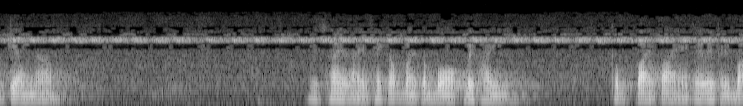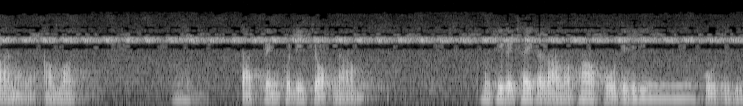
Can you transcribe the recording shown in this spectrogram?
ำแก้วน้ำไม่ใช่อะไรใช้กำใบกำบอกไม่ไผ่กำปลายปลายใช้ไม่ไผ่บ้านเอามา ตัดเป็นพอดีโจกน้ำ บางทีก็ใช้กะลามาผ้าผูดดีๆผูดดี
